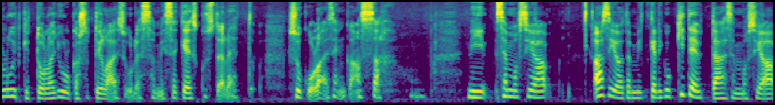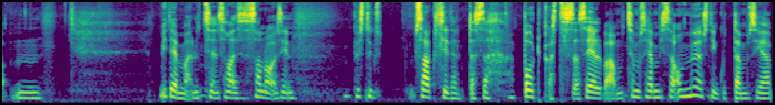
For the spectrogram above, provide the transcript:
luitkin tuolla julkaisutilaisuudessa, missä keskustelet sukulaisen kanssa, niin semmoisia asioita, mitkä niin kuin kiteyttää semmoisia, mm, miten mä nyt sen saisin sanoisin, pystynkö, saako siitä nyt tässä podcastissa selvää, mutta semmoisia, missä on myös niin kuin tämmöisiä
